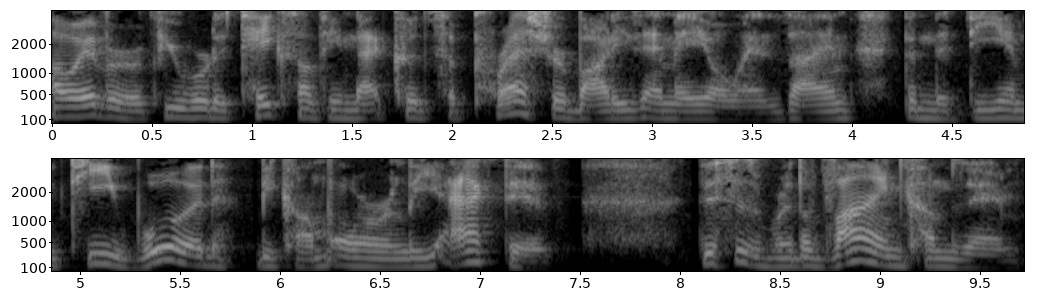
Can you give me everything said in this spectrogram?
However, if you were to take something that could suppress your body's MAO enzyme, then the DMT would become orally active. This is where the vine comes in.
